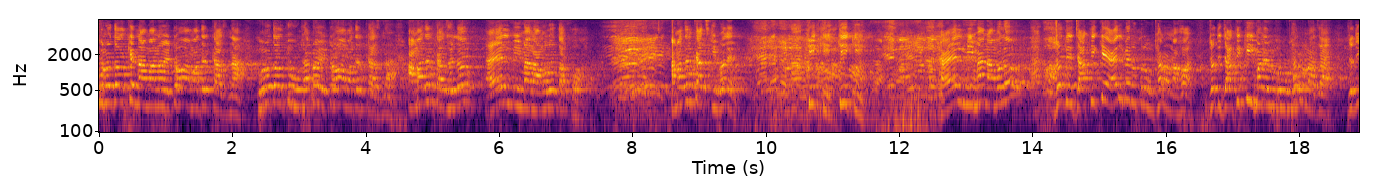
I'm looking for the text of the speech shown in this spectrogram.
কোনো দলকে নামানো এটাও আমাদের কাজ না। কোনো দলকে উঠানো এটাও আমাদের কাজ না। আমাদের কাজ হলো এল মিমান আমল তাকওয়া। আমাদের কাজ কি বলেন? কি কি কি কি? এলম ইমান আমলো যদি জাতিকে এলমের উপরে উঠানো না হয়, যদি জাতিকে ইমানের উপরে উঠানো না যায়, যদি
